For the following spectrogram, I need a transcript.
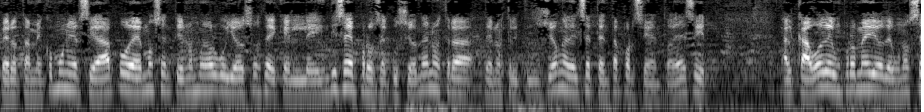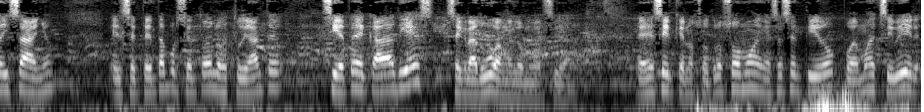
pero también como universidad podemos sentirnos muy orgullosos de que el índice de prosecución de nuestra, de nuestra institución es del 70%, es decir, al cabo de un promedio de unos 6 años, el 70% de los estudiantes, 7 de cada 10, se gradúan en la universidad. Es decir, que nosotros somos, en ese sentido, podemos exhibir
